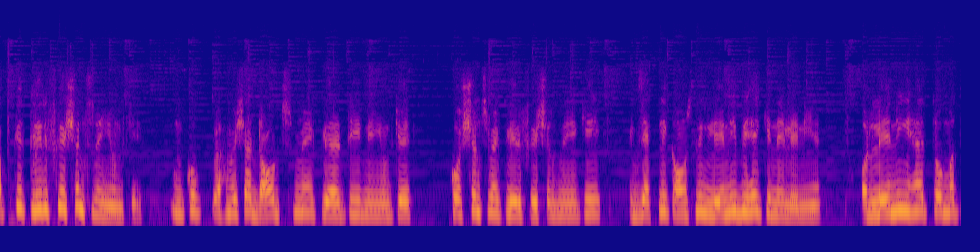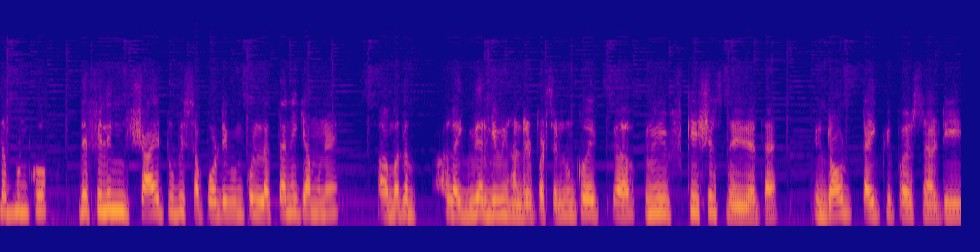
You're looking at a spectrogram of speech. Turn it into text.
آپ کے کلیریفکیشنس نہیں ان کے ان کو ہمیشہ ڈاؤٹس میں کلیئرٹی نہیں ان کے کوشچنس میں کلیئرفکیشنس نہیں ہے کہ ایگزیکٹلی کاؤنسلنگ لینی بھی ہے کہ نہیں لینی ہے اور لینی ہے تو مطلب ان کو دے فیلنگ شاید ٹو بی سپورٹو ان کو لگتا نہیں کہ ہم انہیں مطلب like we are giving hundred percent ان کو ایک کمیونیفکیشنس نہیں رہتا ہے ایک ڈاؤٹ ٹائپ کی پرسنالٹی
